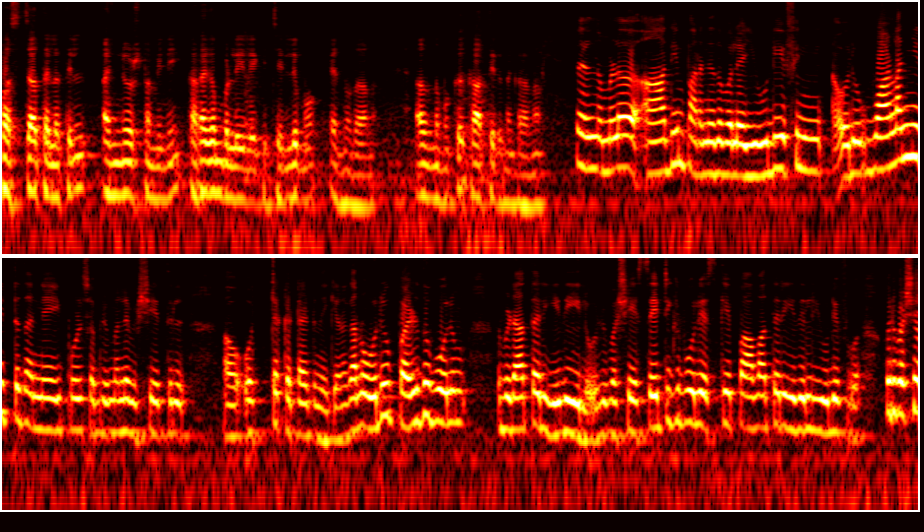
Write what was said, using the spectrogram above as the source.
പശ്ചാത്തലത്തിൽ അന്വേഷണം ഇനി കടകംപള്ളിയിലേക്ക് ചെല്ലുമോ എന്നതാണ്. അത് നമുക്ക് കാത്തിരുന്ന് കാണാം. അതായത് നമ്മൾ ആദ്യം പറഞ്ഞതുപോലെ യു ഡി എഫിൻ ഒരു വളഞ്ഞിട്ട് തന്നെ ഇപ്പോൾ ശബരിമല വിഷയത്തിൽ ഒറ്റക്കെട്ടായിട്ട് നിൽക്കുകയാണ്. കാരണം ഒരു പഴുത് പോലും വിടാത്ത രീതിയിൽ ഒരു പക്ഷേ എസ് ഐ ടിക്ക് പോലും എസ്കേപ്പ് ആവാത്ത രീതിയിൽ യു ഡി എഫ് ഒരു പക്ഷേ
